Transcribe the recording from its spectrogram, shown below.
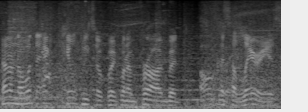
I don't know what the heck kills me so quick when I'm frog, but oh, that's hilarious.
